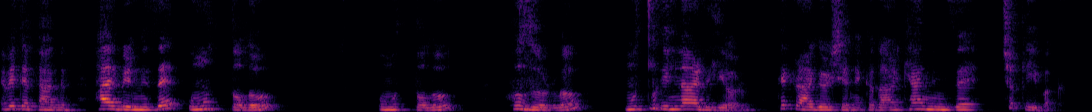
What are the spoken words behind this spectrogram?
Evet efendim her birinize umut dolu, umut dolu, huzurlu, mutlu günler diliyorum. Tekrar görüşene kadar kendinize çok iyi bakın.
